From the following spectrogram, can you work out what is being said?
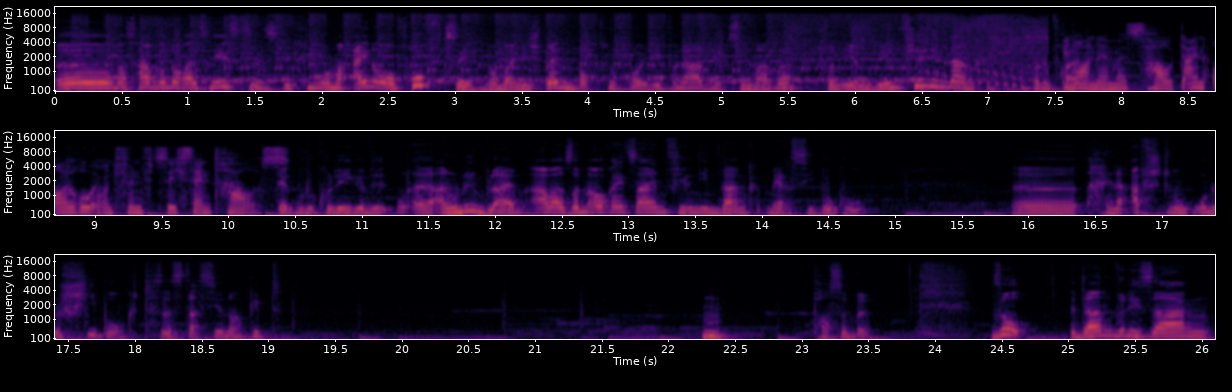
äh, was haben wir noch als nächstes? Wir kriegen nochmal 1,50 Euro nochmal in die Spendenbox, bevor ich den Verladen hier zumache. Von irgendwem. Vielen lieben Dank von dem Anonymous haut 1,50 Euro raus. Der gute Kollege will äh, anonym bleiben, aber soll mir auch recht sein. Vielen lieben Dank. Merci beaucoup. Äh, eine Abstimmung ohne Schiebung, dass es das hier noch gibt. Hm, possible. So, dann würde ich sagen,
